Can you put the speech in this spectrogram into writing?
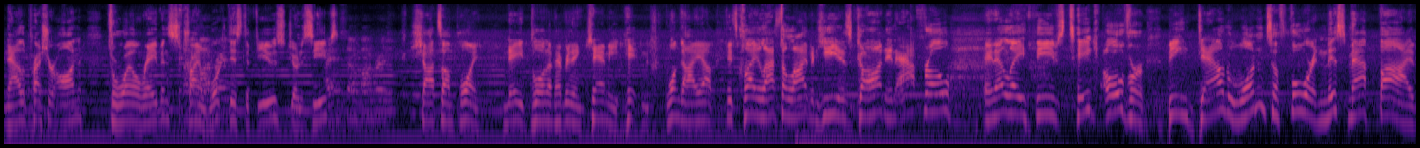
Now the pressure on to Royal Ravens to try and work this defuse. Joe Deceives. Shots on point. Nate blowing up everything. Cammy hitting one guy out. It's Clay last alive, and he is gone. And Afro and LA Thieves take over, being down one to four in this map five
